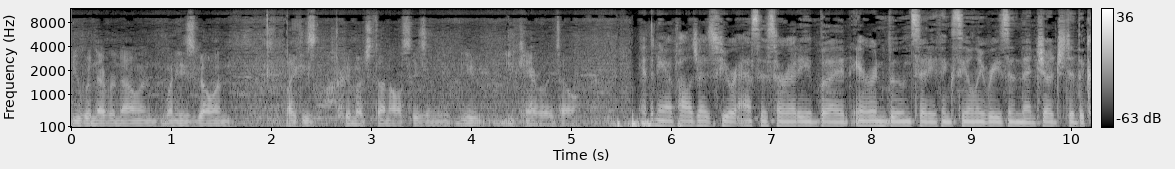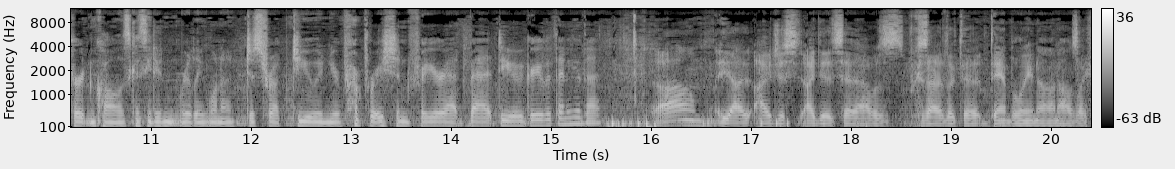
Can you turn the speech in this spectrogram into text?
you would never know. And when he's going like he's pretty much done all season, you, you, you can't really tell. Anthony, I apologize if you were asked this already, but Aaron Boone said he thinks the only reason that Judge did the curtain call is because he didn't really want to disrupt you in your preparation for your at bat. Do you agree with any of that? Um, yeah, I, I just I did say that I was because I looked at Dan Bellino and I was like,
